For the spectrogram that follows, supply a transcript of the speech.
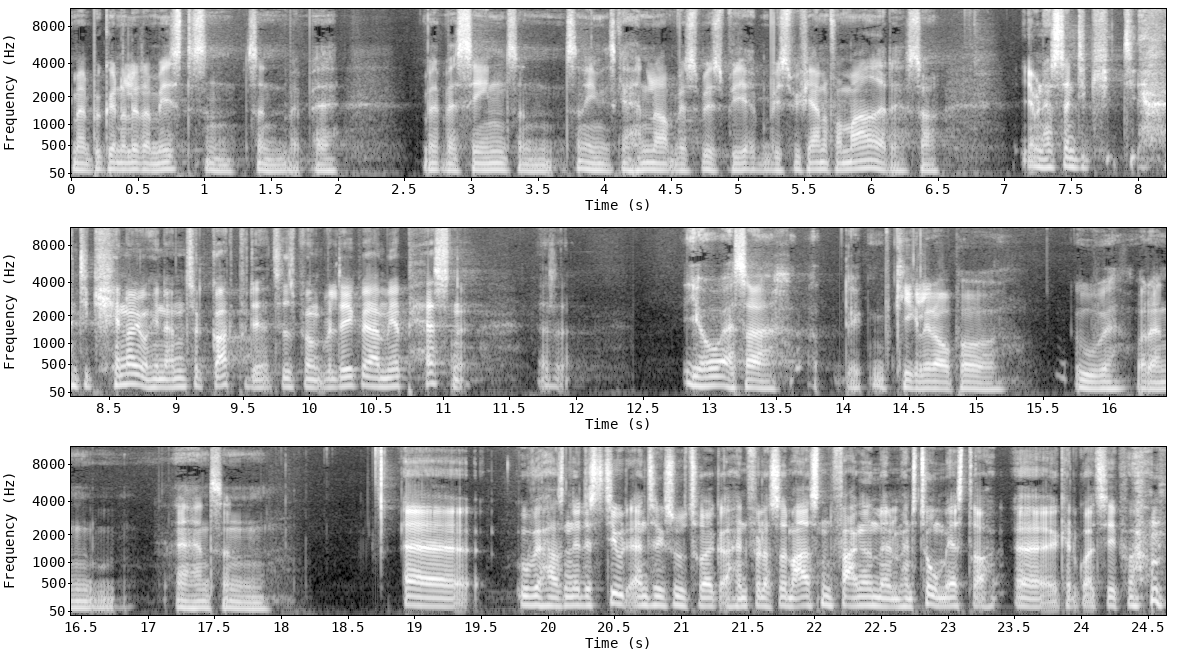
man begynder lidt at miste sådan, sådan hvad, hvad, hvad, hvad scenen sådan, sådan egentlig skal handle om, hvis, hvis, vi, hvis vi fjerner for meget af det, så... Jamen Hassan, de, de, de kender jo hinanden så godt på det her tidspunkt. Vil det ikke være mere passende? Altså, Jo, altså, jeg kigger lidt over på Uwe, hvordan er han sådan... Uh, Uwe har sådan lidt et stivt ansigtsudtryk, og han føler sig meget sådan fanget mellem hans to mestre, uh, kan du godt se på ham.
